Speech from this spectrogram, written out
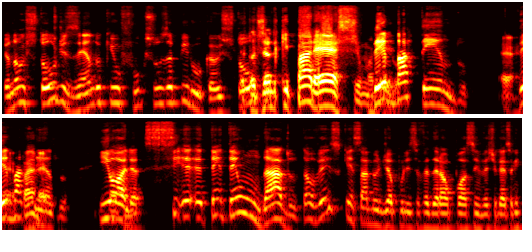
Eu não estou dizendo que o Fux usa peruca. Eu estou, estou dizendo que parece uma debatendo. É, é debatendo. e olha, se, é, é, tem, tem um dado, talvez, quem sabe, um dia a Polícia Federal possa investigar isso aqui.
